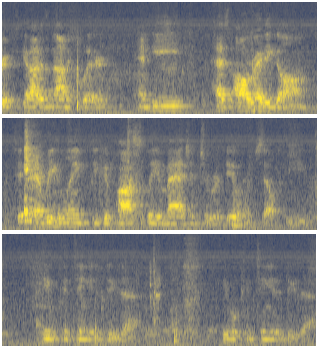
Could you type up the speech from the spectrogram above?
truth. God is not a quitter, and He has already gone to every length you could possibly imagine to reveal Himself to you. And He will continue to do that. He will continue to do that.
